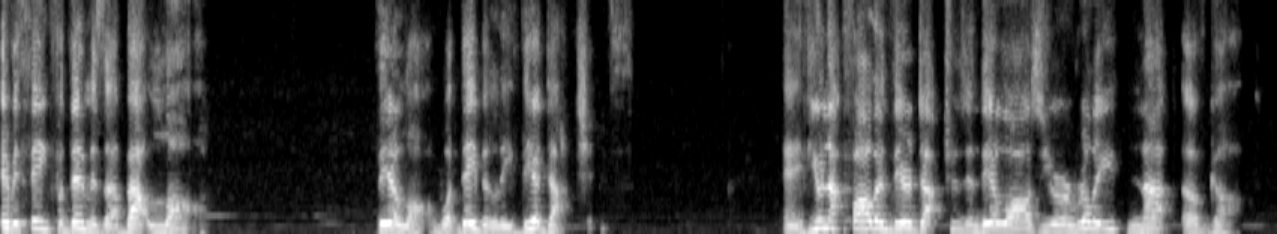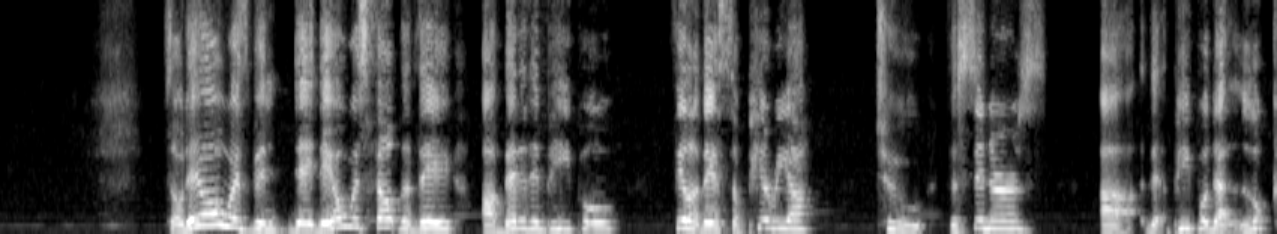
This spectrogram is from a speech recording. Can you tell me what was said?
everything for them is about law, their law, what they believe, their doctrines. And if you're not following their doctrines and their laws, you're really not of God. So they always been they they always felt that they are better than people, feel that they're superior to the sinners, uh, the people that look,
